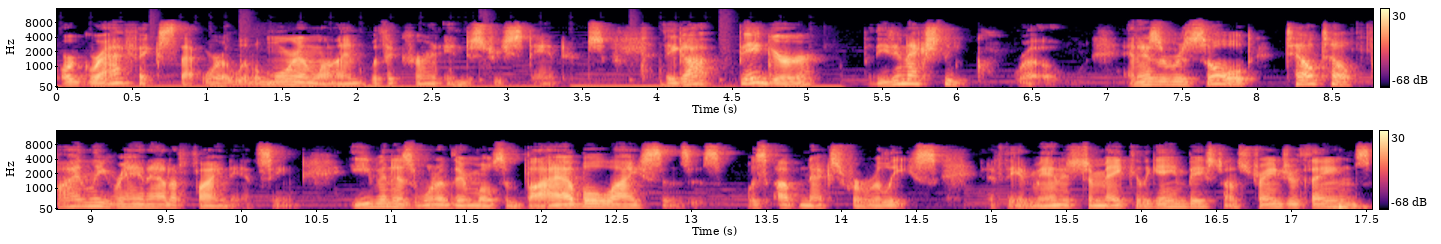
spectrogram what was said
or graphics that were a little more in line with the current industry standards. They got bigger, but they didn't actually grow. And as a result, Telltale finally ran out of financing, even as one of their most viable licenses was up next for release. And if they had managed to make the game based on Stranger Things,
